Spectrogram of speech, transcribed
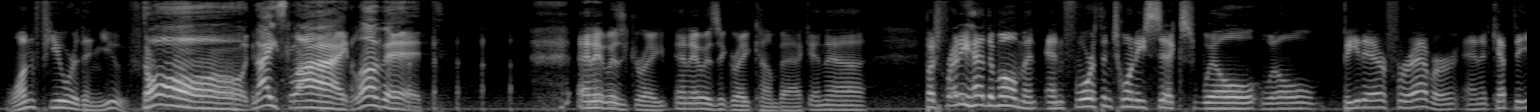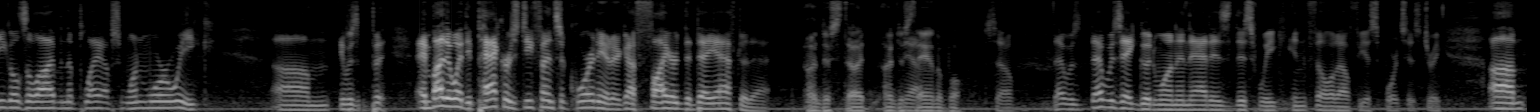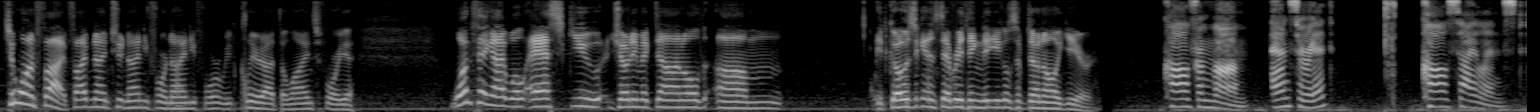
one fewer than you. Fred." Oh, nice line. Love it. and it was great, and it was a great comeback. And uh, but Freddie had the moment, and fourth and twenty six will will be there forever, and it kept the Eagles alive in the playoffs one more week. Um, it was, and by the way, the Packers defensive coordinator got fired the day after that. Understood. Understandable. So that was that was a good one, and that is this week in Philadelphia sports history. Um, 215 592 9494. We've cleared out the lines for you. One thing I will ask you, Jody McDonald, um, it goes against everything the Eagles have done all year. Call from mom. Answer it. Call silenced.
